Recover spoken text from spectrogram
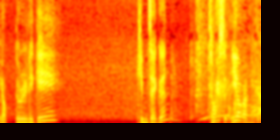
옆돌리기 김재근 점수 이어갑니다.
